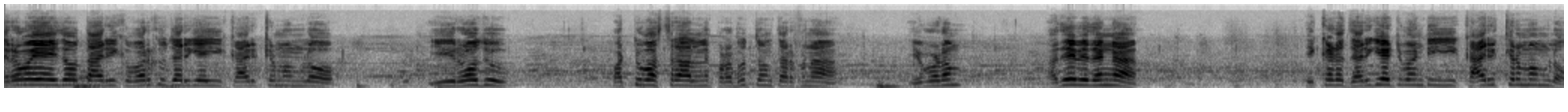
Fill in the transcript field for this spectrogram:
ఇరవై ఐదవ తారీఖు వరకు జరిగే ఈ కార్యక్రమంలో ఈరోజు పట్టు వస్త్రాలని ప్రభుత్వం తరఫున ఇవ్వడం అదేవిధంగా ఇక్కడ జరిగేటువంటి ఈ కార్యక్రమంలో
